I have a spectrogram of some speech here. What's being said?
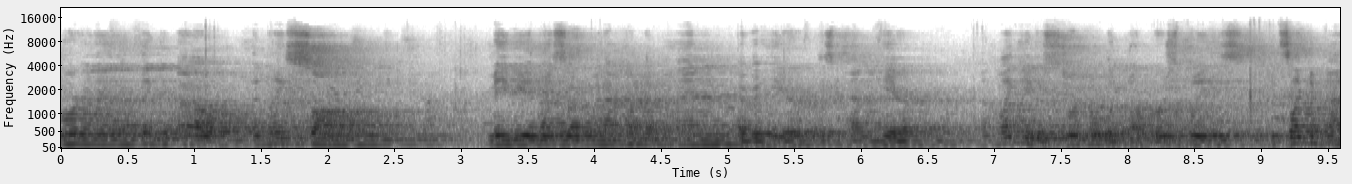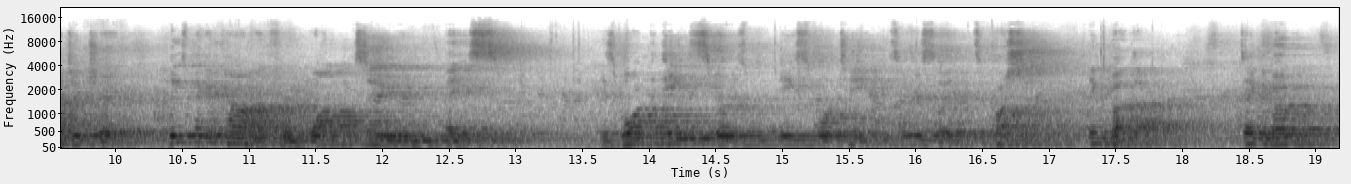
We're gonna think about a nice song, maybe a nice song. When gonna put a pen over here, this pen here. I'd like you to circle the numbers, please. It's like a magic trick. Please pick a card from one to ace. Is one ace or is ace 14? Seriously, it's a question. Think about that. Take a moment.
